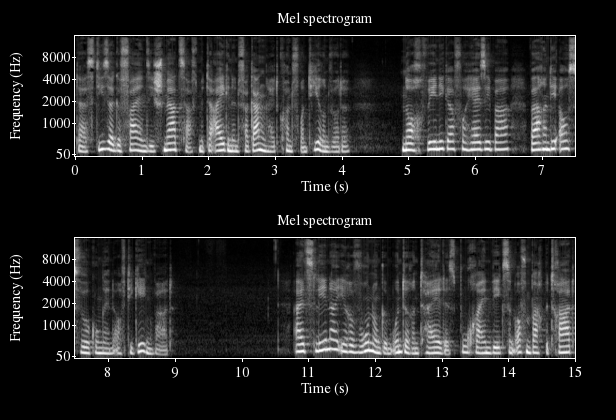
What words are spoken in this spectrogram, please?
dass dieser Gefallen sie schmerzhaft mit der eigenen Vergangenheit konfrontieren würde. Noch weniger vorhersehbar waren die Auswirkungen auf die Gegenwart. Als Lena ihre Wohnung im unteren Teil des Buchreinwegs in Offenbach betrat,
